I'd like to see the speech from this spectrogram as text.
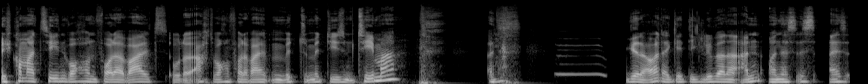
ich komme mal zehn Wochen vor der Wahl oder acht Wochen vor der Wahl mit, mit diesem Thema. Genau, da geht die Glühbirne an und es ist, also,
